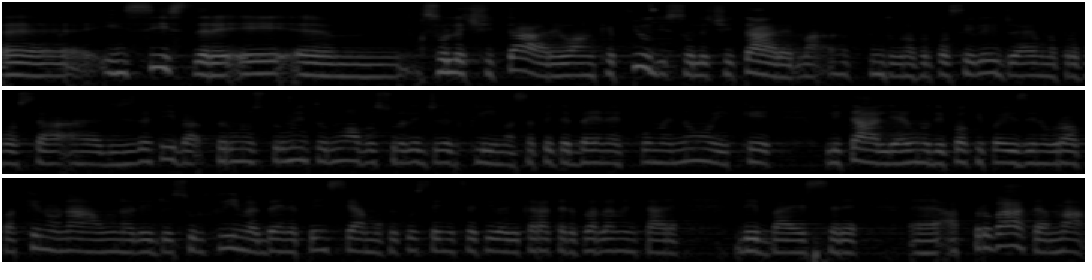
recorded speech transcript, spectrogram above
eh, insistere e ehm, sollecitare o anche più di sollecitare, ma appunto una proposta di legge è una proposta eh, legislativa per uno strumento nuovo sulla legge del clima. Sapete bene come noi che l'Italia è uno dei pochi paesi in Europa che non ha una legge sul clima, ebbene pensiamo che questa iniziativa di carattere parlamentare debba essere eh, approvata, ma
